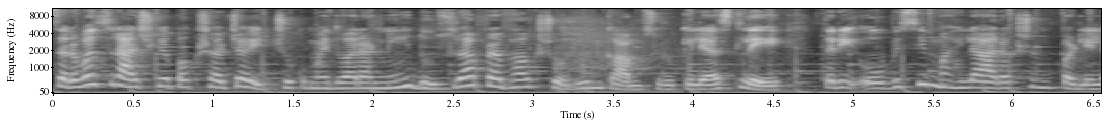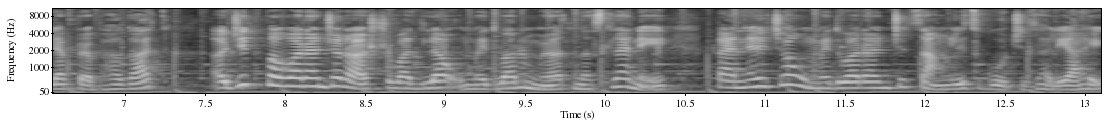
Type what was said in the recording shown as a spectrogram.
सर्वच राजकीय पक्षाच्या इच्छुक उमेदवारांनी दुसरा प्रभाग शोधून काम सुरू केले असले तरी ओबीसी महिला आरक्षण पडलेल्या प्रभागात अजित पवारांच्या राष्ट्रवादीला उमेदवार मिळत नसल्याने पॅनेलच्या उमेदवारांची चांगलीच गोची झाली आहे.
